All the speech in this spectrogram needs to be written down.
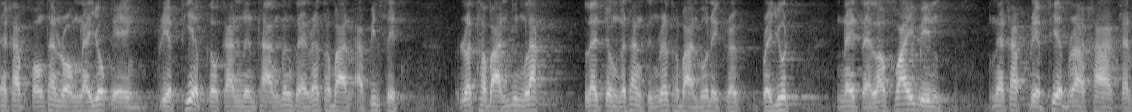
นะครับของท่านรองนายกเอง เปรียบเทียบกับการเดินทางตั้งแต่รัฐบาลอภิสิทธิ์รัฐบาลยิ่งลักษณ์และจนกระทั่งถึงรัฐบาลพลเอกประยุทธ์ ในแต่ละไฟบินนะครับ เปรียบเทียบราคากัน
